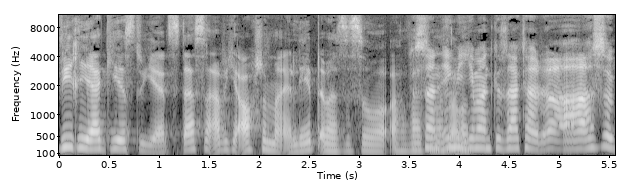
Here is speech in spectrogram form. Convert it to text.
Wie reagierst du jetzt? Das habe ich auch schon mal erlebt, aber es ist so, ach, Dass dann was, irgendwie jemand gesagt hat, ah, hast du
